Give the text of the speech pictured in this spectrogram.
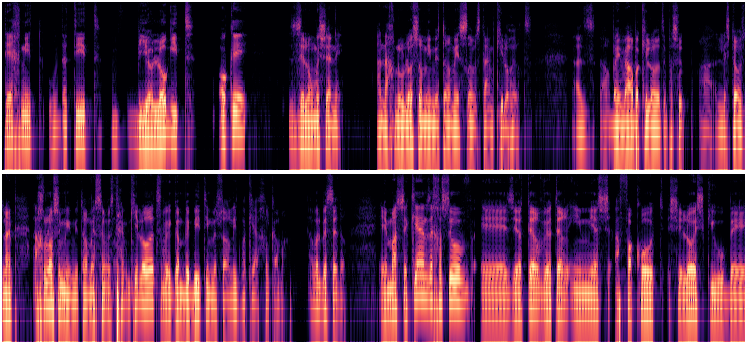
טכנית עובדתית ביולוגית אוקיי? זה לא משנה. אנחנו לא שומעים יותר מ-22 קילו הרץ. אז 44 קילו הרץ זה פשוט אה, לשתי אוזניים. אנחנו לא שומעים יותר מ-22 קילו הרץ וגם בביטים אפשר להתווכח על כמה. אבל בסדר. אה, מה שכן זה חשוב זה יותר ויותר אם יש הפקות שלא השקיעו ב...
